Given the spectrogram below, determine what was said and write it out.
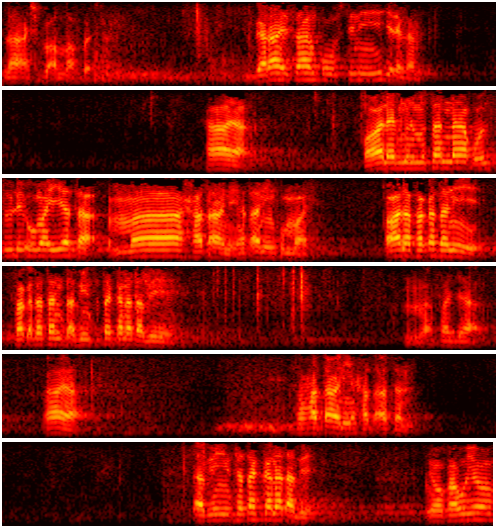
لا أشبع الله بطنا قرأ إسان قوفسني جركان هايا. قال ابن المثنى قلت لأمية ما حطاني؟ حطاني كم مالي. قال فقدني فقدة أبين ستكن أبي ما فجاء آية. فحطاني حطأة. أبين ستكن أبي. يوكاويو.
